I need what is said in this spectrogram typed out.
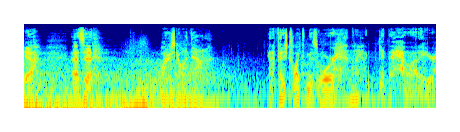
Yeah, that's it. Water's going down. Gotta finish collecting this ore, and then I gotta get the hell out of here.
